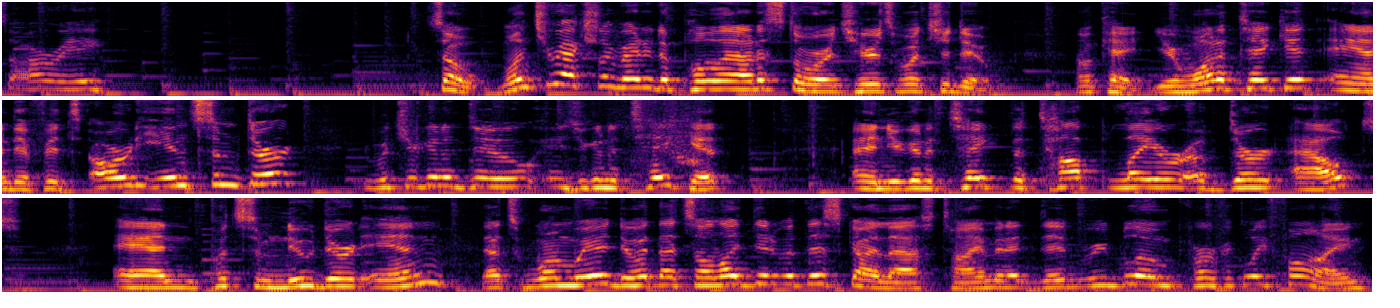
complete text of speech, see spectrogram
Sorry. So, once you're actually ready to pull it out of storage, here's what you do. Okay, you want to take it, and if it's already in some dirt, what you're going to do is you're going to take it and you're going to take the top layer of dirt out and put some new dirt in. That's one way to do it. That's all I did with this guy last time, and it did rebloom perfectly fine.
